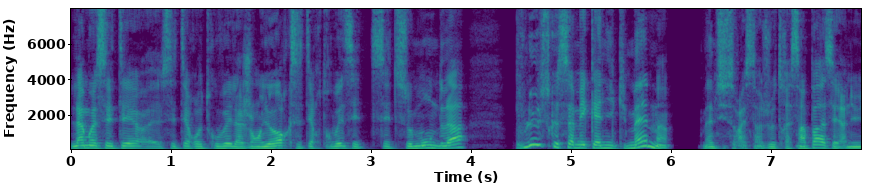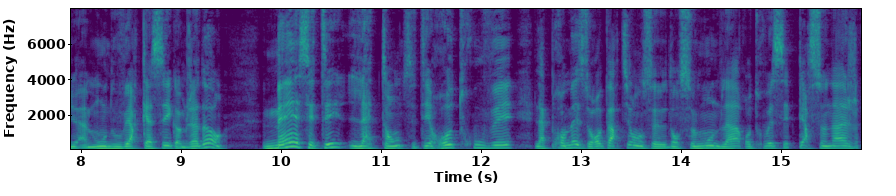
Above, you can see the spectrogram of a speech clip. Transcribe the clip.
là moi c'était euh, c'était retrouver l'agent York c'était retrouver cette, cette- ce monde là plus que sa mécanique même même si ça reste un jeu très sympa, c'est un, un monde ouvert cassé comme j'adore. Mais c'était l'attente, c'était retrouver la promesse de repartir dans ce, dans ce monde-là, retrouver ces personnages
